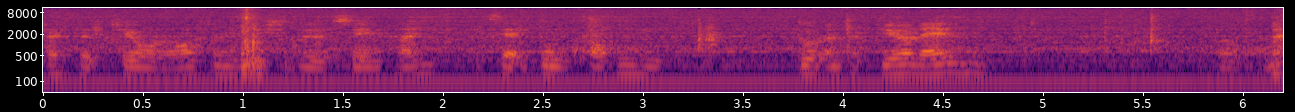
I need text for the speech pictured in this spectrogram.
Shout out to J1 Awesome, you should do the same thing, except don't cover me, don't interfere in anything. Well, in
